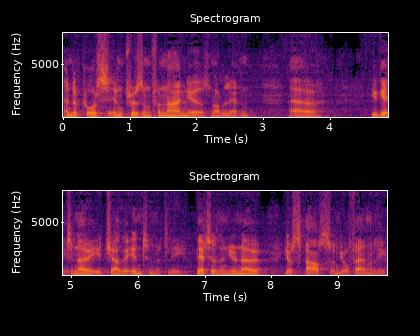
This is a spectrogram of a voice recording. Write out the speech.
And of course, in prison for nine years, not 11, uh, you get to know each other intimately, better than you know your spouse and your family,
